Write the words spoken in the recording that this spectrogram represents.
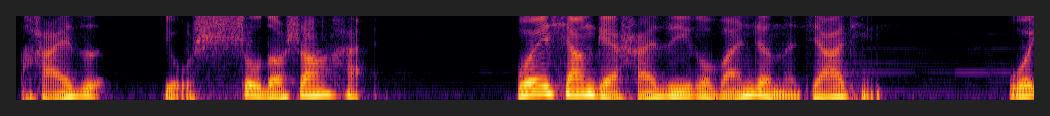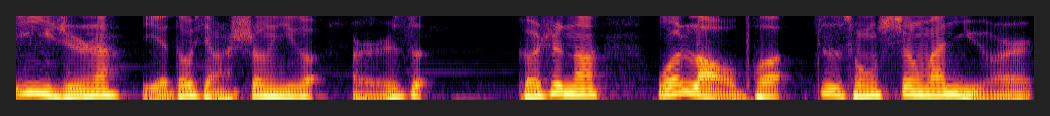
孩子有受到伤害。我也想给孩子一个完整的家庭，我一直呢也都想生一个儿子。可是呢，我老婆自从生完女儿，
